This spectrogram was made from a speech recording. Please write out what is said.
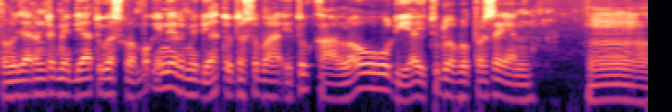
Pembelajaran remedia tugas kelompok ini remedia tutor sebelah itu kalau dia itu 20% hmm.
